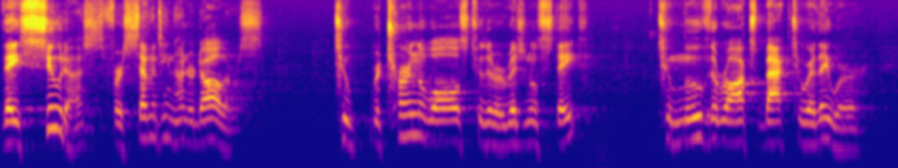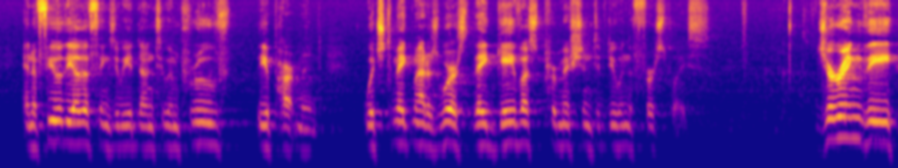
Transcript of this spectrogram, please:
They sued us for $1,700 to return the walls to their original state, to move the rocks back to where they were, and a few of the other things that we had done to improve the apartment which, to make matters worse, they gave us permission to do in the first place. During the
